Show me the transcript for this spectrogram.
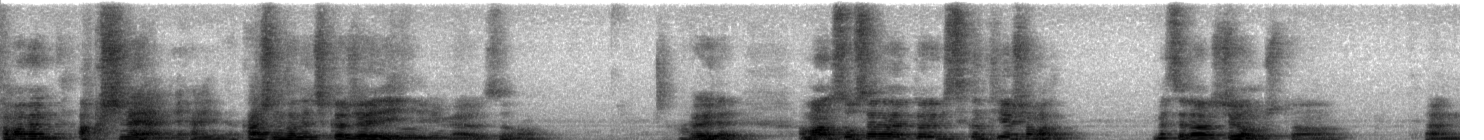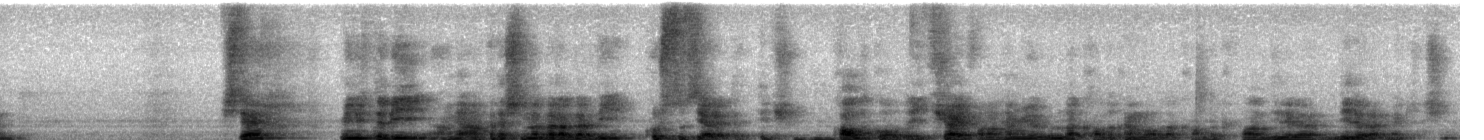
tamamen akışına yani. Hani karşınıza ne çıkaracağı ile ilgili bir mevzu. Öyle. Ama sosyal hayatta öyle bir sıkıntı yaşamadım. Mesela şey olmuştu. Ben işte Münih'te bir hani arkadaşımla beraber bir kursu ziyaret ettik. Kaldık orada iki ay falan. Hem yurdunda kaldık hem orada kaldık falan dil, dil öğrenmek için.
